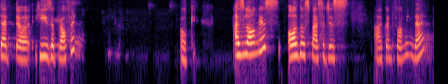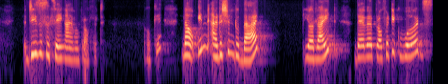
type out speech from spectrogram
that uh, he is a prophet. Okay. As long as all those passages are confirming that Jesus is saying, I am a prophet. Okay. Now, in addition to that, you're right, there were prophetic words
